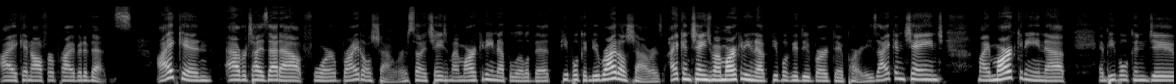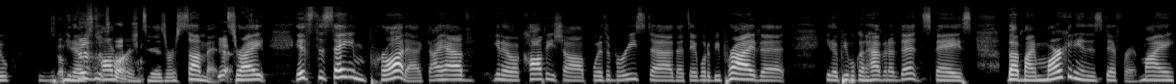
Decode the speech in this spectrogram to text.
I can offer private events. I can advertise that out for bridal showers. So I changed my marketing up a little bit. People can do bridal showers. I can change my marketing up. People could do birthday parties. I can change my marketing up and people can do you know conferences or yeah summits right it's the same product i have you know a coffee shop with a barista that's able to be private you know people can have an event space but my marketing is different my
